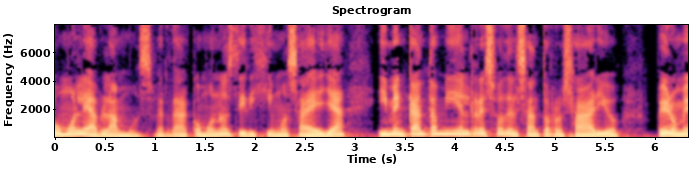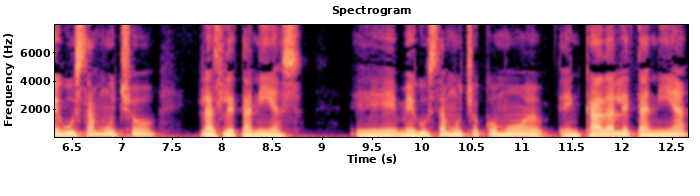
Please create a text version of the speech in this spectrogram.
cómo le hablamos, ¿verdad? Cómo nos dirigimos a ella. Y me encanta a mí el rezo del Santo Rosario, pero me gusta mucho las letanías. Eh, me gusta mucho cómo en cada letanía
